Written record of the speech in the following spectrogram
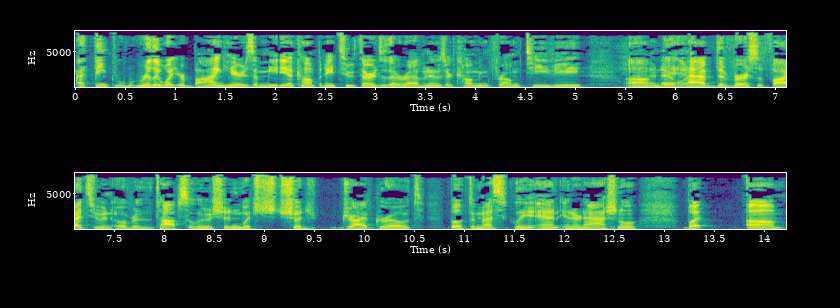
I think really what you're buying here is a media company. Two thirds of their revenues are coming from TV. Um, they have diversified to an over-the-top solution, which should drive growth both domestically and international. But um,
